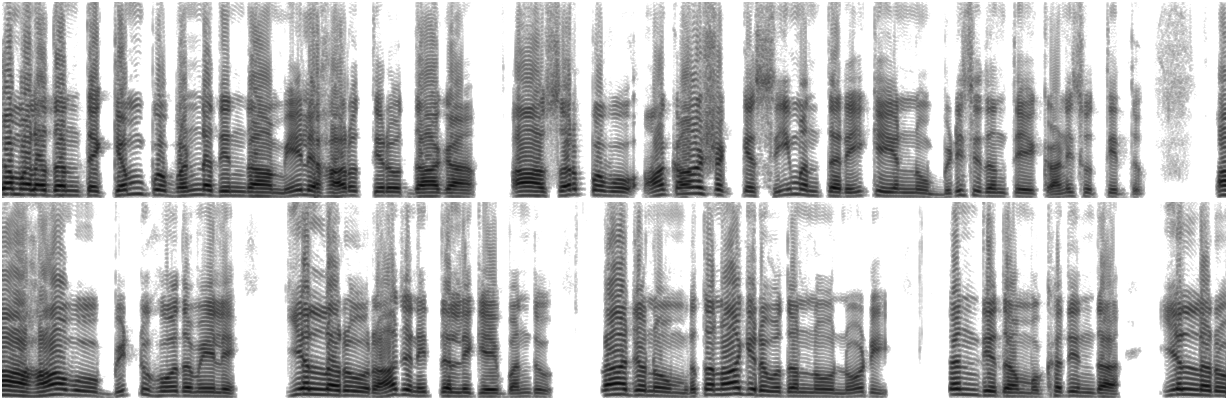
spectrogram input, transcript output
ಕಮಲದಂತೆ ಕೆಂಪು ಬಣ್ಣದಿಂದ ಮೇಲೆ ಹಾರುತ್ತಿರುವುದಾಗ ಆ ಸರ್ಪವು ಆಕಾಶಕ್ಕೆ ಸೀಮಂತ ರೇಖೆಯನ್ನು ಬಿಡಿಸಿದಂತೆ ಕಾಣಿಸುತ್ತಿತ್ತು. ಆ ಹಾವು ಬಿಟ್ಟು ಹೋದ ಮೇಲೆ ಎಲ್ಲರೂ ರಾಜನಿದ್ದಲ್ಲಿಗೆ ಬಂದು ರಾಜನು ಮೃತನಾಗಿರುವುದನ್ನು ನೋಡಿ ತಂದಿದ ಮುಖದಿಂದ ಎಲ್ಲರೂ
